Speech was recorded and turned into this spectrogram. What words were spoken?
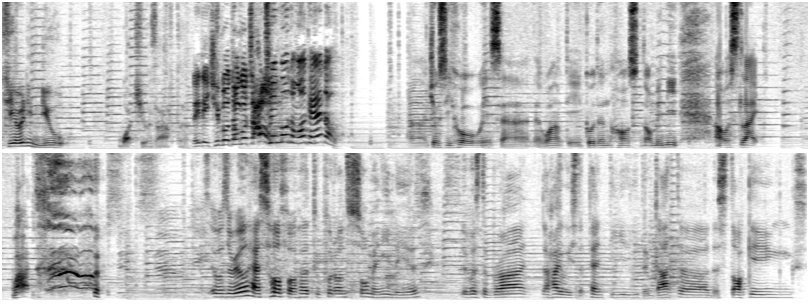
she already knew what she was after. 你哋全部同我走！全部同我企喺度。 Uh, Josie Ho is uh, the, one of the Golden Horse nominee. I was like, what? It was a real hassle for her to put on so many layers. It was the bra, the high-waisted panty, the garter, the stockings.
